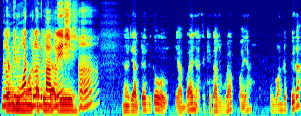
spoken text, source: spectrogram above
belum yang dimuat, belum dipublish, di, uh -huh. nah, di update itu ya banyak sekitar berapa ya? Puluhan lebih lah.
